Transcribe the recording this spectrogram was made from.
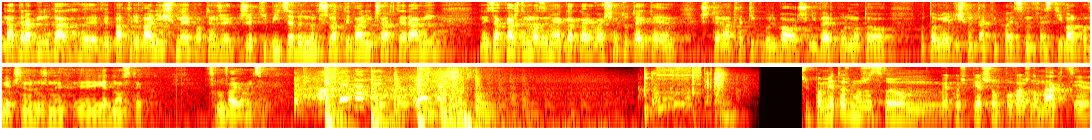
na drabinkach wypatrywaliśmy, potem, że, że kibice będą przylatywali czarterami, no i za każdym razem, jak, jak właśnie tutaj te, czy ten Athletic Bilbao, czy Liverpool, no to, no to mieliśmy taki powiedzmy festiwal powietrzny różnych y, jednostek fruwających. Czy pamiętasz może swoją jakąś pierwszą poważną akcję?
